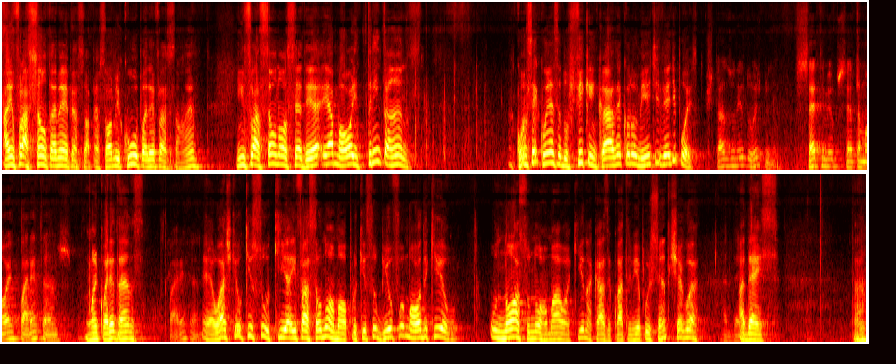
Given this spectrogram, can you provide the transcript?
A inflação também, pessoal. O pessoal me culpa da inflação, né? Inflação na OCDE é a maior em 30 anos. A consequência do fica em casa, a economia a gente vê depois. Estados Unidos hoje, por exemplo, 7 mil por cento, a maior em 40 anos. Maior em 40 anos. 40 anos. É, eu acho que o que, que a inflação normal, para o que subiu, foi maior do que o, o nosso normal aqui, na casa de 4,5%, que chegou a, a 10%. A 10 tá?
